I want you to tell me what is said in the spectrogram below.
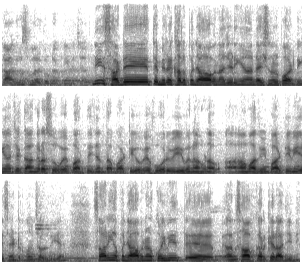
ਕਾਂਗਰਸ ਬਾਰੇ ਤੁਹਾਡਾ ਕੀ ਵਿਚਾਰ ਨਹੀਂ ਸਾਡੇ ਤੇ ਮੇਰੇ ਖਿਆਲ ਪੰਜਾਬ ਨਾਲ ਜਿਹੜੀਆਂ ਨੈਸ਼ਨਲ ਪਾਰਟੀਆਂ ਚ ਕਾਂਗਰਸ ਹੋਵੇ ਭਾਰਤੀ ਜਨਤਾ ਪਾਰਟੀ ਹੋਵੇ ਹੋਰ ਵੀ ਇਵਨ ਹੁਣ ਆਮ ਆਦਮੀ ਪਾਰਟੀ ਵੀ ਇਹ ਸੈਂਟਰ ਤੋਂ ਚੱਲਦੀ ਹੈ। ਸਾਰੀਆਂ ਪੰਜਾਬ ਨਾਲ ਕੋਈ ਵੀ ਇਨਸਾਫ ਕਰਕੇ ਰਾਜੀ ਨਹੀਂ।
